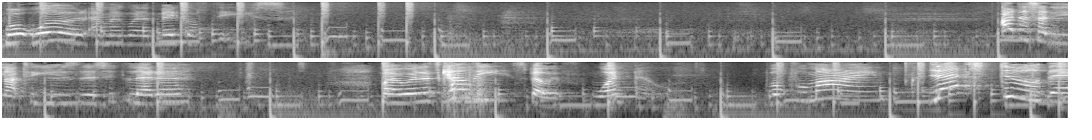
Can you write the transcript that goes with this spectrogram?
What wood am I going to make of these? I decided not to use this letter. My word is Kelly, spelled with one L. Vote for mine. Let's do this.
